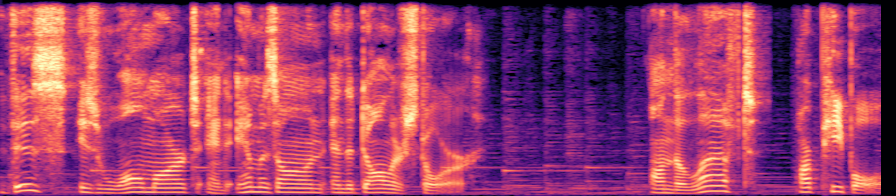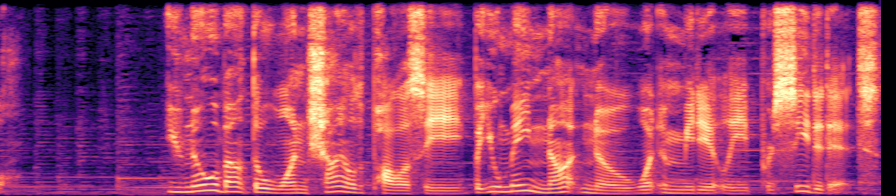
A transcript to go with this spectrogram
This is Walmart and Amazon and the dollar store. On the left are people. You know about the one child policy, but you may not know what immediately preceded it.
